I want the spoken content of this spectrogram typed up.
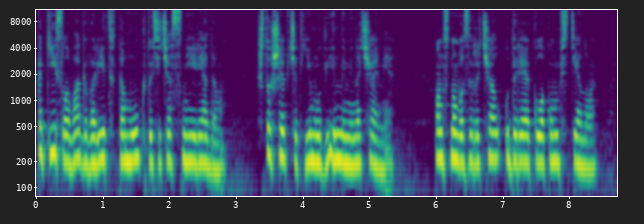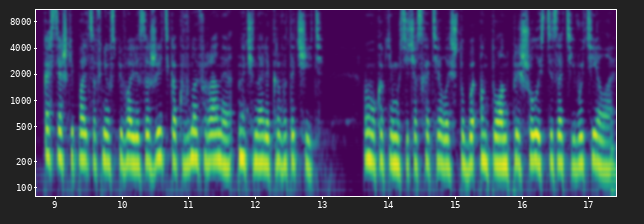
Какие слова говорит тому, кто сейчас с ней рядом? Что шепчет ему длинными ночами? Он снова зарычал, ударяя кулаком в стену. Костяшки пальцев не успевали зажить, как вновь раны начинали кровоточить. О, как ему сейчас хотелось, чтобы Антуан пришел истязать его тело.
